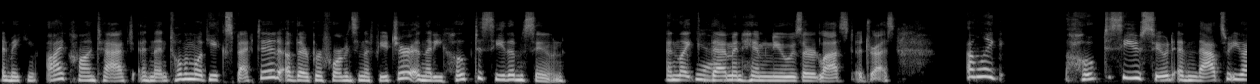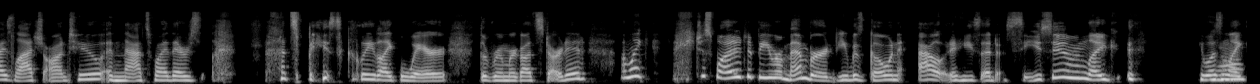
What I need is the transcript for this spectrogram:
and making eye contact and then told them what he expected of their performance in the future and that he hoped to see them soon and like yeah. them and him knew was their last address i'm like hope to see you soon and that's what you guys latched onto and that's why there's that's basically like where the rumor got started. I'm like, he just wanted to be remembered. He was going out and he said, see you soon. Like, he wasn't yeah. like,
